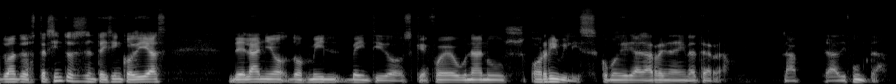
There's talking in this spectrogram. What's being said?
durante los 365 días del año 2022, que fue un anus horribilis, como diría la reina de Inglaterra la difunta.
